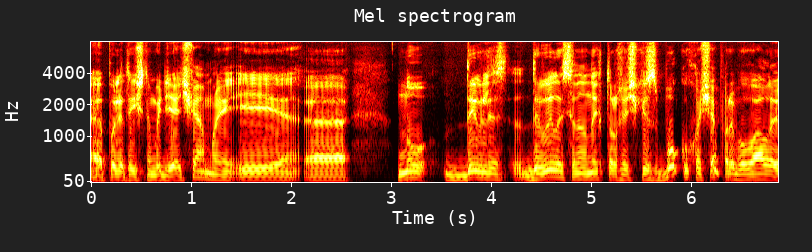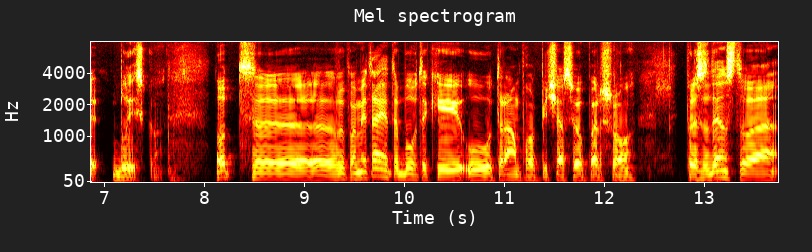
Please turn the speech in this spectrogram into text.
е, політичними діячами і е, ну, дивлюсь, дивилися на них трошечки збоку, хоча перебували близько. От е, ви пам'ятаєте, був такий у Трампа під час його першого президентства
